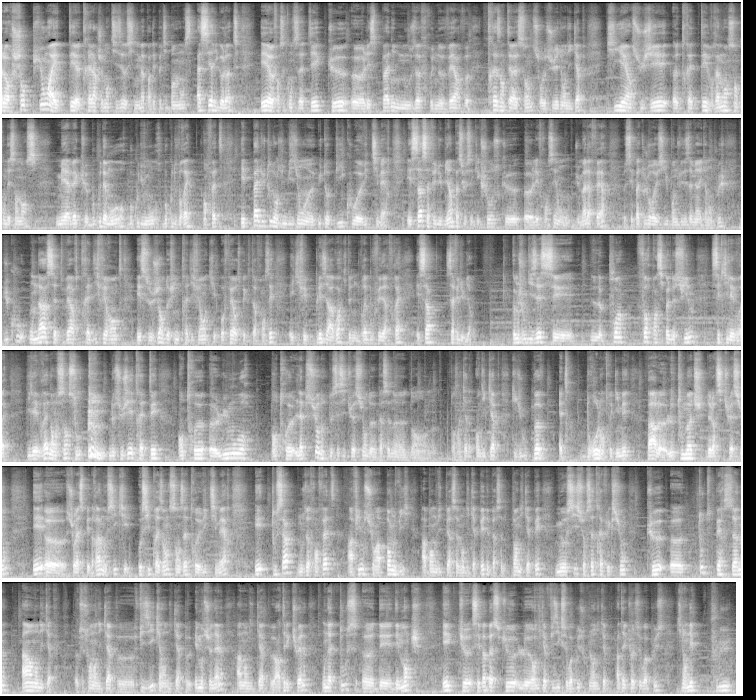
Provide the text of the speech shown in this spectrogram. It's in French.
Alors, Champion a été très largement teasé au cinéma par des petites bandes annonces assez rigolotes, et euh, force est de constater que euh, l'Espagne nous offre une verve très intéressante sur le sujet du handicap, qui est un sujet euh, traité vraiment sans condescendance mais avec beaucoup d'amour, beaucoup d'humour, beaucoup de vrai en fait, et pas du tout dans une vision euh, utopique ou euh, victimaire. Et ça, ça fait du bien parce que c'est quelque chose que euh, les Français ont du mal à faire. c'est pas toujours réussi du point de vue des Américains non plus. Du coup, on a cette verve très différente et ce genre de film très différent qui est offert aux spectateurs français et qui fait plaisir à voir, qui donne une vraie bouffée d'air frais. Et ça, ça fait du bien. Comme je vous disais, c'est le point fort principal de ce film, c'est qu'il est vrai il est vrai dans le sens où le sujet est traité entre euh, l'humour, entre l'absurde de ces situations de personnes euh, dans, un cas de handicap qui du coup peuvent être drôles entre guillemets par le, too much de leur situation et euh, sur l'aspect drame aussi qui est aussi présent sans être victimaire. Et tout ça nous offre en fait un film sur un pan de vie un pan de vie de personnes handicapées, de personnes pas handicapées, mais aussi sur cette réflexion que toute personne un handicap. Euh, que ce soit un handicap euh, physique, un handicap euh, émotionnel, un handicap intellectuel, on a tous des, manques et que c'est pas parce que le handicap physique se voit plus ou que le handicap intellectuel se voit plus qu'il en est plus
